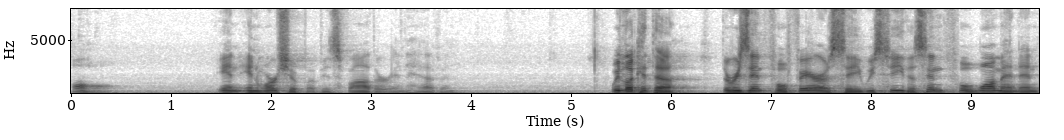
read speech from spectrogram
all in, in worship of his Father in heaven. We look at the, the resentful Pharisee, we see the sinful woman, and,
